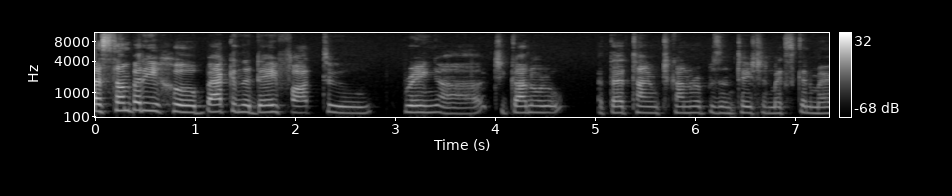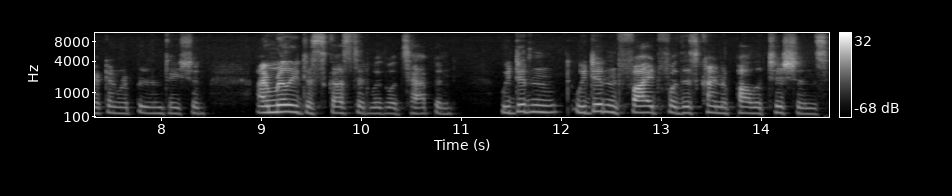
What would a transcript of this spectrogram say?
As somebody who back in the day fought to bring uh, Chicano, at that time, Chicano representation, Mexican American representation, I'm really disgusted with what's happened. We didn't we didn't fight for this kind of politicians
